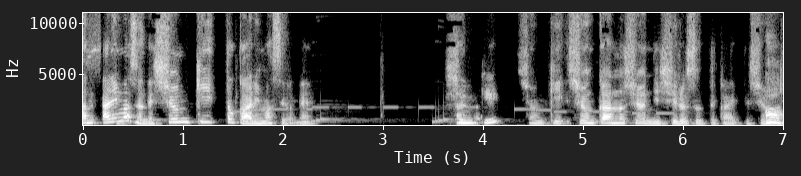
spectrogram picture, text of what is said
あありますよね。春季とかありますよね。春季？春季。瞬間の瞬に記すって書いて春あ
